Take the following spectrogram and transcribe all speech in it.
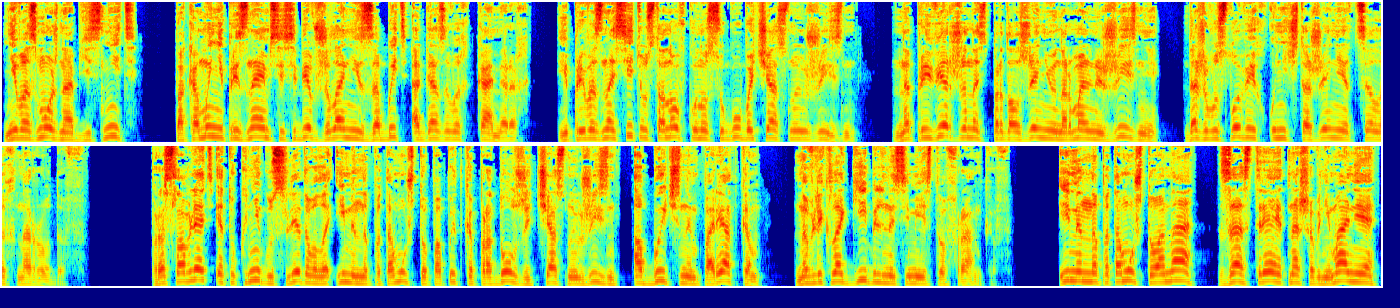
невозможно объяснить, пока мы не признаемся себе в желании забыть о газовых камерах и превозносить установку на сугубо частную жизнь, на приверженность продолжению нормальной жизни даже в условиях уничтожения целых народов. Прославлять эту книгу следовало именно потому, что попытка продолжить частную жизнь обычным порядком навлекла гибель на семейство франков. Именно потому, что она заостряет наше внимание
